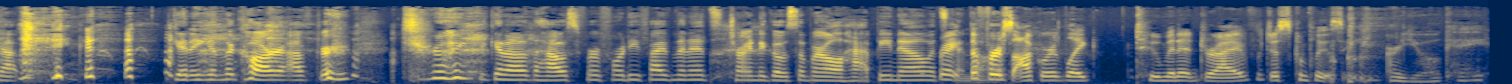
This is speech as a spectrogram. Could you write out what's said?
Yeah. Getting in the car after trying to get out of the house for 45 minutes, trying to go somewhere all happy now. It's right. The first awkward like two minute drive, just completely. Are you okay?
